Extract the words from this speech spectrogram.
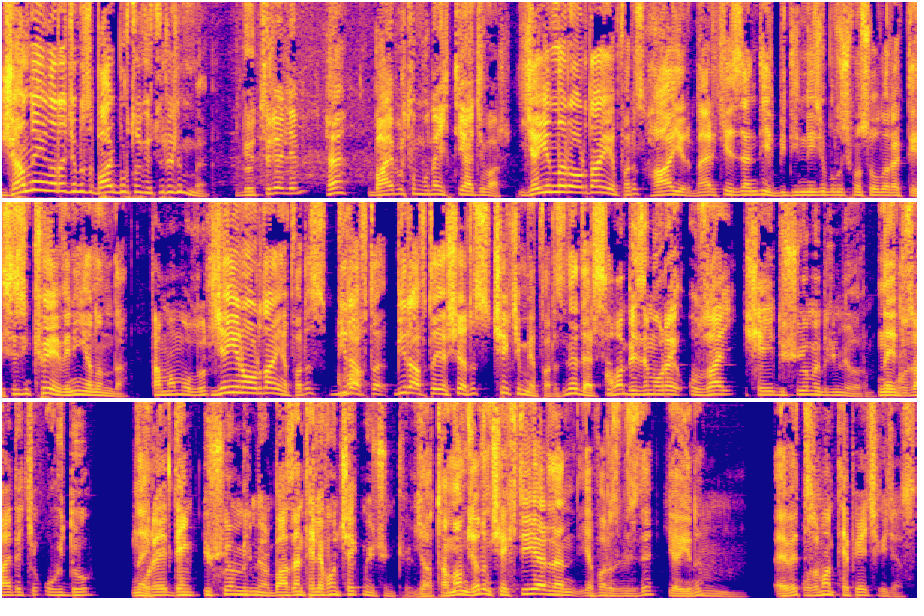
canlı yayın aracımızı Bayburt'a götürelim mi? Götürelim. He? Bayburt'un buna ihtiyacı var. Yayınları oradan yaparız. Hayır merkezden değil bir dinleyici buluşması olarak değil. Sizin köy evinin yanında. Tamam olur. Yayın oradan yaparız. Bir Ama- hafta bir hafta yaşarız. Çekim yaparız. Ne dersin? Ama bizim oraya uzay şeyi düşüyor mu bilmiyorum. Ne? Uzaydaki uydu. Ne? Oraya denk düşüyor mu bilmiyorum. Bazen telefon çekmiyor çünkü. Ya tamam canım çektiği yerden yaparız biz de yayını. Evet. O zaman tepeye çıkacağız.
